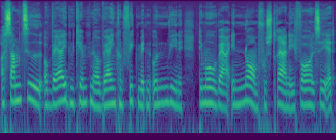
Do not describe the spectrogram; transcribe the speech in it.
Og samtidig at være i den kæmpende og være i en konflikt med den undvigende, det må være enormt frustrerende i forhold til, at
